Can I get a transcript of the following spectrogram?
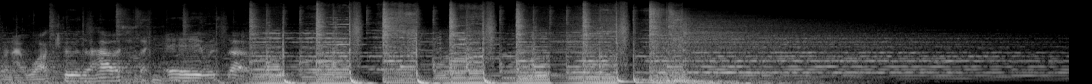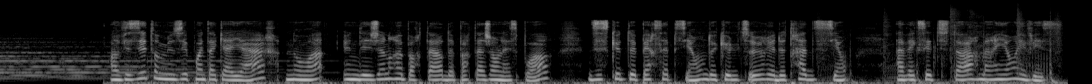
when I walk through the house. She's like, hey, what's up? En visite au musée Pointe-à-Caillère, Noah, une des jeunes reporters de Partageons l'espoir, discute de perception, de culture et de tradition avec ses tuteurs Marion et Viz.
